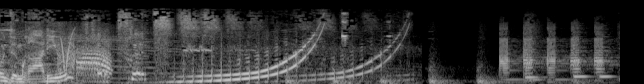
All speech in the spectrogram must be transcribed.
Und im Radio? Fritz. Thank you.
